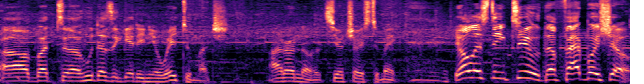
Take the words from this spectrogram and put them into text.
uh, but uh, who doesn't get in your way too much? I don't know. It's your choice to make. You're listening to The Fat Boy Show.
